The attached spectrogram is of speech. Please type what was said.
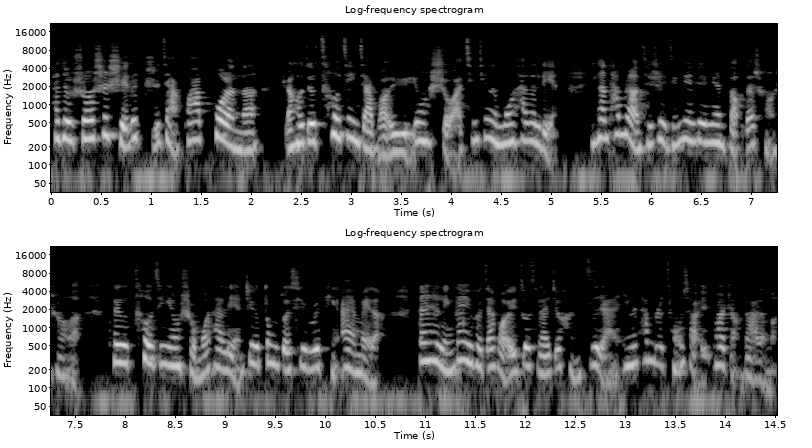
她就说是谁的指甲刮破了呢？然后就凑近贾宝玉，用手啊轻轻的摸他的脸。你看他们俩其实已经面对面倒在床上了，他又凑近用手摸他脸，这个动作其实不是挺暧昧的？但是林黛玉和贾宝玉做起来就很自然，因为他们是从小一块长大的嘛。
